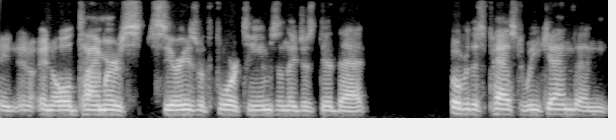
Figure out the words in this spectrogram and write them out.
a an old timers series with four teams, and they just did that over this past weekend. And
